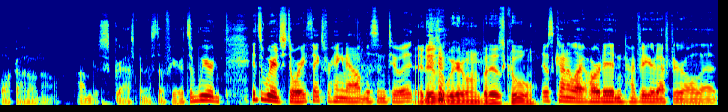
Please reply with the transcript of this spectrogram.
Fuck, I don't know. I'm just grasping at stuff here. It's a weird, it's a weird story. Thanks for hanging out and listening to it. It is a weird one, but it was cool. It was kind of lighthearted. I figured after all that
